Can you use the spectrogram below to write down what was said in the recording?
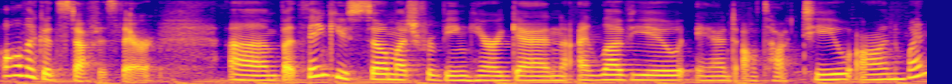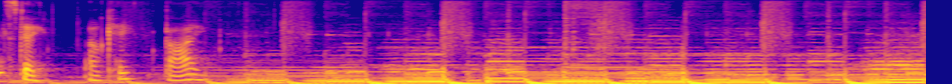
All the good stuff is there. Um, but thank you so much for being here again. I love you, and I'll talk to you on Wednesday. Okay, bye. Thank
